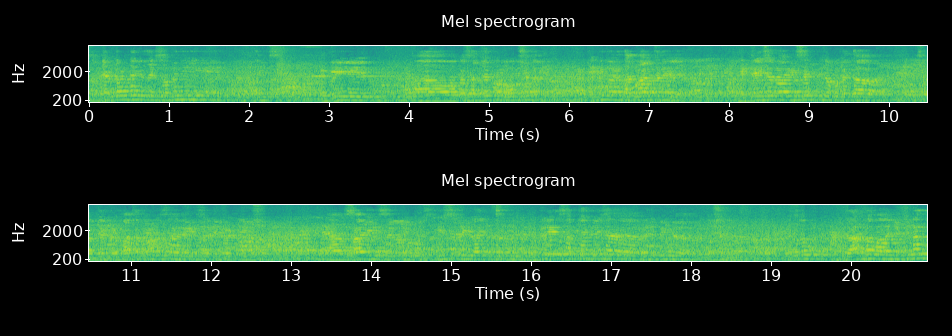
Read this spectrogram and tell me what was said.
సబ్జెక్ట్ అంటే సో మెనీ థింగ్స్ ఎవ్రీ ఒక సబ్జెక్ట్ ఒక ఓషన్ అది దీన్ని మనం తక్కువ అంచనా లేదు లిటరేచర్ ఇట్సెల్ఫ్ ఇది ఒక పెద్ద subject mathematics it's different science history like every subject is very big question so దాంట్లో మనకి ఇచ్చినంత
